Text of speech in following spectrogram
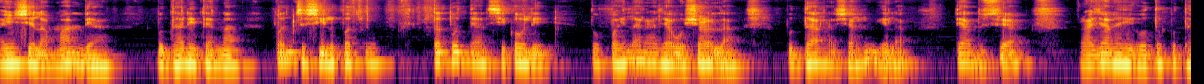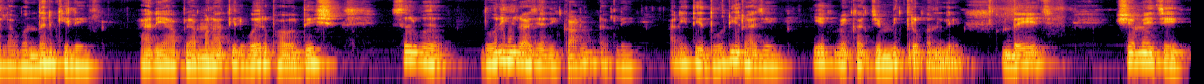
अहिंसेला मान द्या. बुद्धाने त्यांना पंचशील पचू तत्त्वज्ञान शिकवले. तो पहिला राजा ओशाळला बुद्धाला शरण गेला. त्या दुसऱ्या राजानेही गौतम बुद्धाला वंदन केले आणि आपल्या मनातील वैरभाव द्वेष सर्व दोन्ही राजांनी काढून टाकले आणि ते दोन्ही राजे एकमेकांचे मित्र बनले. दयेचे क्षमेचे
